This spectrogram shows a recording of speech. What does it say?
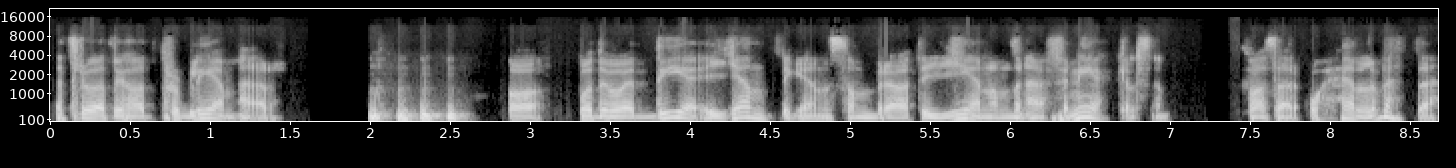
jag tror att vi har ett problem här. och, och det var det egentligen som bröt igenom den här förnekelsen. Så var så här, åh helvete,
